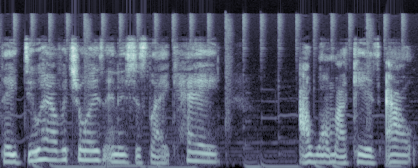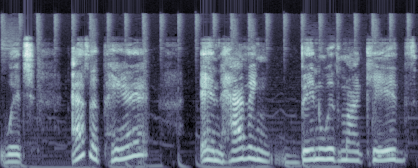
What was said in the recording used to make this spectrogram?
they do have a choice and it's just like hey i want my kids out which as a parent and having been with my kids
